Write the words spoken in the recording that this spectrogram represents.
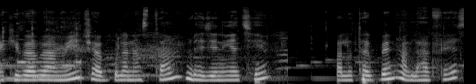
একইভাবে আমি সবগুলো নাস্তা ভেজে নিয়েছি। ভালো থাকবেন, আল্লাহ হাফেজ।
